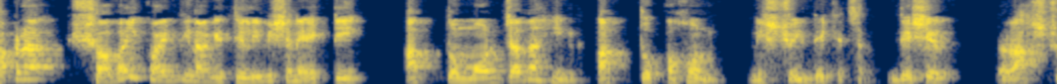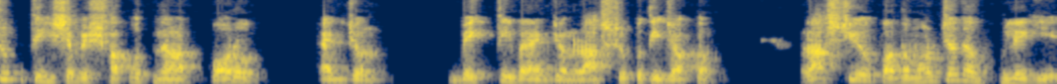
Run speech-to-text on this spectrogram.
আপনারা সবাই কয়েকদিন আগে টেলিভিশনে একটি আত্মমর্যাদাহীন, আত্মকহন নিশ্চয়ই দেখেছেন। দেশের রাষ্ট্রপতি হিসেবে শপথ নেওয়ার পরও একজন ব্যক্তি বা একজন রাষ্ট্রপতি যখন রাষ্ট্রীয় পদমর্যাদা ভুলে গিয়ে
